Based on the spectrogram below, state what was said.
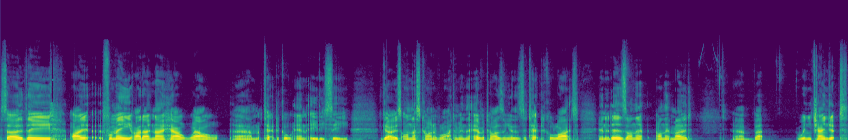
so the I for me, I don't know how well um, tactical and EDC goes on this kind of light. I mean, the advertising it as a tactical light, and it is on that on that mode. Uh, but when you change it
